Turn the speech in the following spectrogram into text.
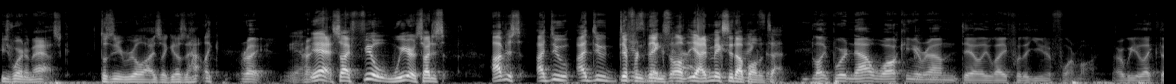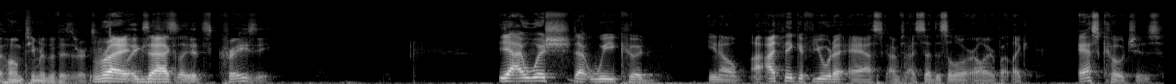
"He's wearing a mask. Doesn't he realize like he doesn't have like?" right Yeah. right. Yeah. So I feel weird. So I just, I'm just, I do, I do different things. All, yeah, I mix it up all the time. up. like we're now walking around in daily life with a uniform on. Are we like the home team or the visitor team? Right, Like, exactly. It's, it's crazy. Yeah, I wish that we could, you know, I, I think if you were to ask, I, I said this a little earlier, but like ask coaches,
